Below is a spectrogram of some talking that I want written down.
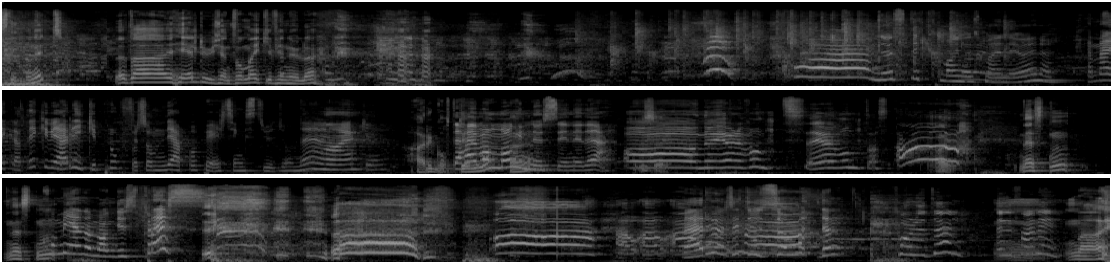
stikke på nytt? Dette er helt ukjent for meg, ikke finn hullet. Åh, Nå stikker Magnus meg inn i øret. Jeg merker at ikke vi er like proffe som de er på piercingstudioene. Nei. Har det gått Det her var? Magnus sin idé. Å, nå gjør det vondt. Det gjør vondt, altså. Ah! Nesten. Nesten. Kom igjen Magnus. Press! Åh, au, au, au. Det her høres litt ut som den Får du det til? Er du ferdig? Nei.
